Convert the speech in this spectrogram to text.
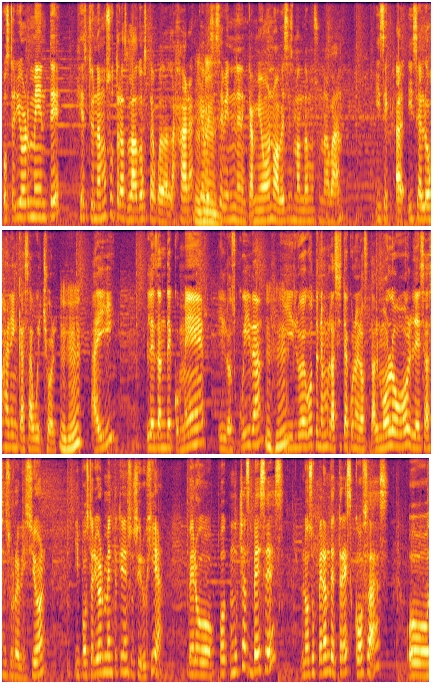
Posteriormente gestionamos su traslado hasta Guadalajara, que a veces se vienen en camión o a veces mandamos una van y se, a- y se alojan en Casa Huichol. Ujú, Ahí les dan de comer y los cuidan. Y luego tenemos la cita con el oftalmólogo, les hace su revisión y posteriormente tienen su cirugía. Pero muchas veces los operan de tres cosas o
